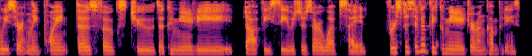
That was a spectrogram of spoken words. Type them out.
we certainly point those folks to the community.vc, which is our website for specifically community driven companies.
